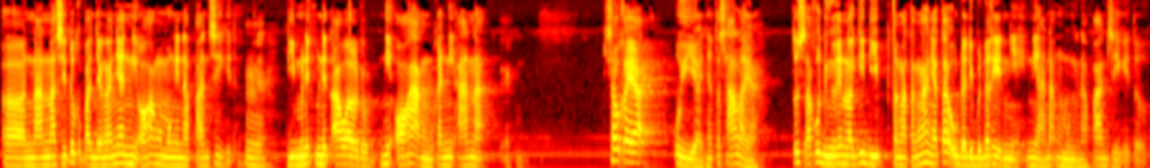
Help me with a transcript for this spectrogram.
eh, nanas itu kepanjangannya nih orang ngomongin apaan sih gitu. Hmm, ya. Di menit-menit awal tuh, nih orang bukan nih anak. So kayak, oh iya nyata salah ya. Terus aku dengerin lagi di tengah-tengah nyata udah dibenerin nih, nih anak ngomongin apaan sih gitu.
